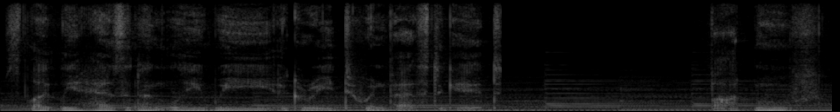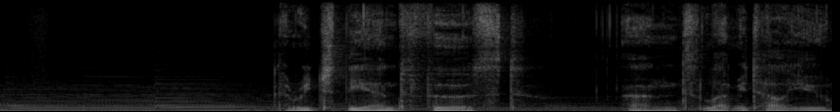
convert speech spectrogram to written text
Slightly hesitantly, we agreed to investigate. Bad move. I reached the end first, and let me tell you,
